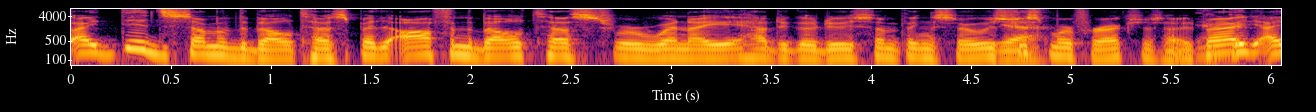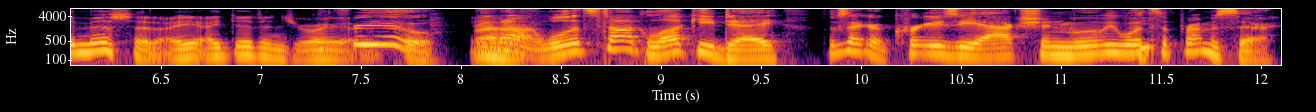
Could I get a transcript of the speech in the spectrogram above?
I did some of the bell tests, but often the bell tests were when I had to go do something. So it was Yeah. just more for exercise. But I, I miss it. I, I did enjoy it. For you. Right on. Well, let's talk Lucky Day. Looks like a crazy action movie. What's the premise there?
